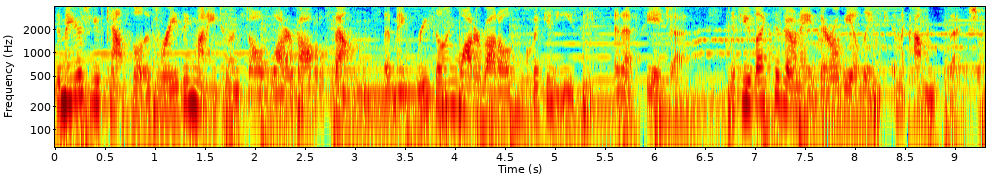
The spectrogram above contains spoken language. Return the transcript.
The Mayor's Youth Council is raising money to install water bottle fountains that make refilling water bottles quick and easy at FCHS. If you'd like to donate, there will be a link in the comments section.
